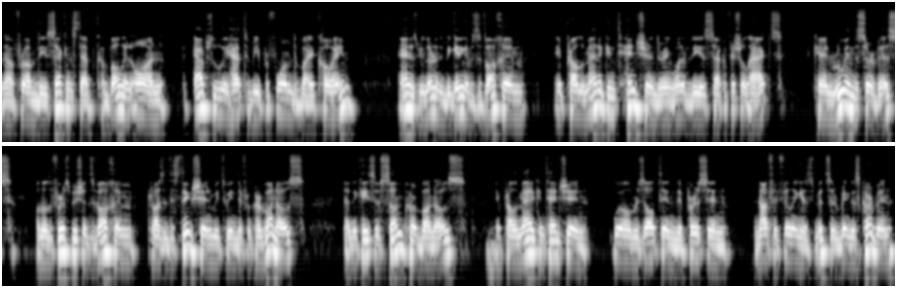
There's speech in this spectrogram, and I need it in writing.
Now, from the second step, Kabbalah on, absolutely had to be performed by a Kohen. And as we learned in the beginning of Zvachim, a problematic intention during one of these sacrificial acts can ruin the service. Although the first Mishnah Zvachim draws a distinction between different karbanos, that in the case of some karbanos, a problematic intention will result in the person not fulfilling his mitzvah to bring this korban,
